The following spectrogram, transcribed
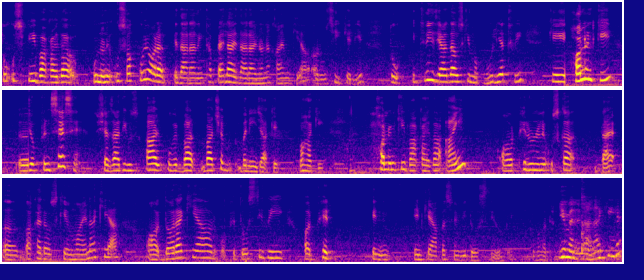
तो उस पर बाकायदा उन्होंने उस वक्त कोई और इदारा नहीं था। पहला इदारा इन्होंने कायम किया और उसी के लिए। तो इतनी ज़्यादा उसकी मकबूलियत हुई कि हॉलैंड की जो प्रिंसेस हैं शहजादी उस आज वो बादशाह बनी जाके वहाँ की। हॉलैंड की बाकायदा आई और फिर उन्होंने उसका बाकायदा उसके मुआयना किया और दौरा किया और वो फिर दोस्ती हुई और फिर इन इनके आपस में भी दोस्ती हो गई। तो बहुत ये मैंने नाना की है।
